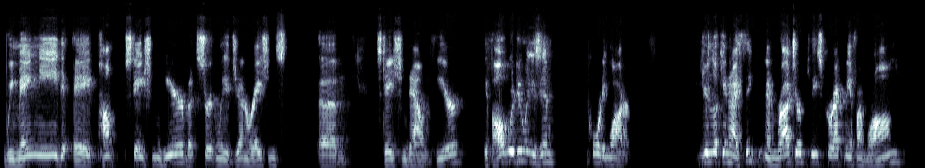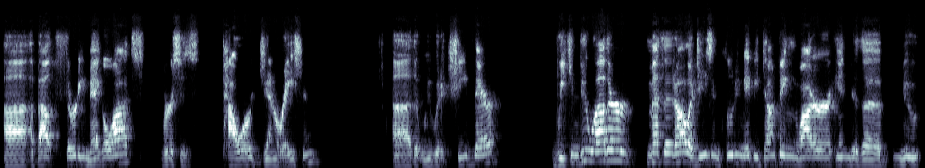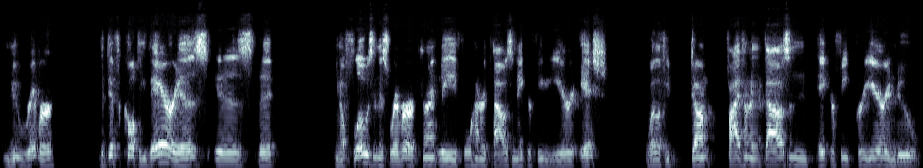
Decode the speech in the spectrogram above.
we may need a pump station here, but certainly a generation um, station down here. If all we're doing is importing water, you're looking, I think, and Roger, please correct me if I'm wrong, uh, about 30 megawatts versus power generation uh, that we would achieve there. We can do other methodologies, including maybe dumping water into the new new river. The difficulty there is is that you know, flows in this river are currently 400,000 acre feet a year ish. Well, if you dump 500,000 acre feet per year into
